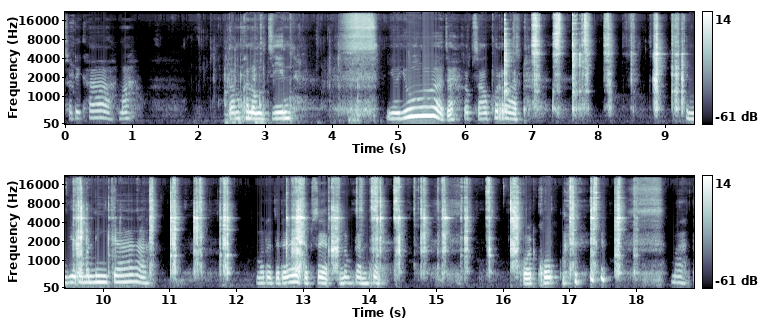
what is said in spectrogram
สวัสดีค่ะ มาตำขนมจีนยั่วๆจ้ะกับสาวโคราชเป็นเยอรมนีจ้ามาเด้อจะเด้แซ่บๆน้ำกันจ้ะกอดคกมาต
